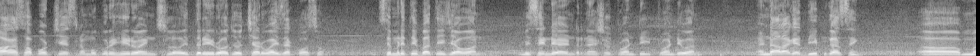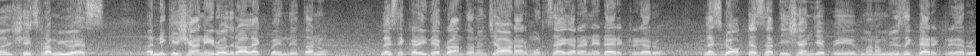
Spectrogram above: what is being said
బాగా సపోర్ట్ చేసిన ముగ్గురు హీరోయిన్స్లో ఇద్దరు ఈరోజు వచ్చారు వైజాగ్ కోసం. Simriti Bhatija Miss India International twenty twenty one and అలాగే Deepika Singh she's from US నికిషాని ఈరోజు రాలేకపోయింది. తను ప్లస్ ఇక్కడ ఇదే ప్రాంతం నుంచి ఆడార్ మూర్తిసాయి గారు అనే డైరెక్టర్ గారు ప్లస్ డాక్టర్ సతీష్ అని చెప్పి మన మ్యూజిక్ డైరెక్టర్ గారు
